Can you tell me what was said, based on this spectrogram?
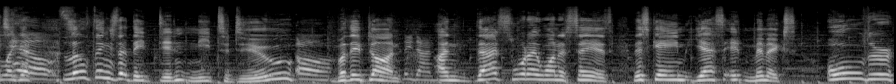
like that. Details. Little things that they didn't need to do, Oh. but they've done. They done. And that's what I want to say is this game, yes, it mimics older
